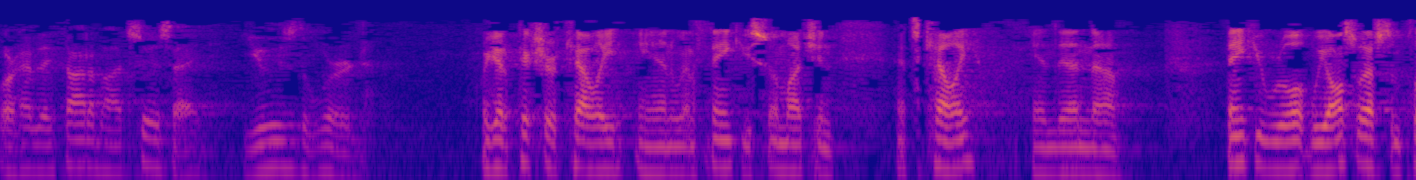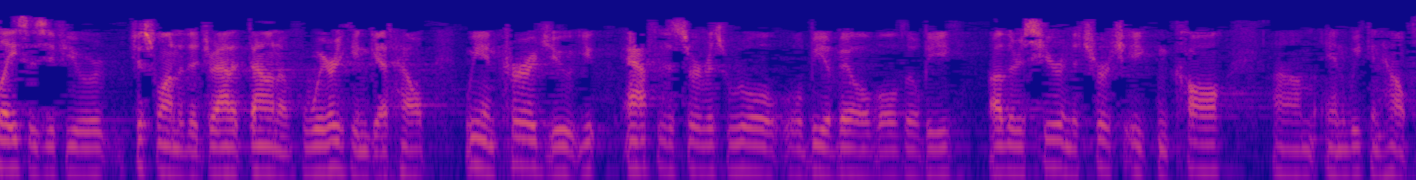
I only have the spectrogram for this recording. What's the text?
or have they thought about suicide. Use the word. We got a picture of Kelly, and we want to thank you so much. And that's Kelly. And then uh, Thank you, Rule. We also have some places, if you just wanted to jot it down, of where you can get help. We encourage you, you after the service, Rule will be available. There'll be others here in the church you can call, um, and we can help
